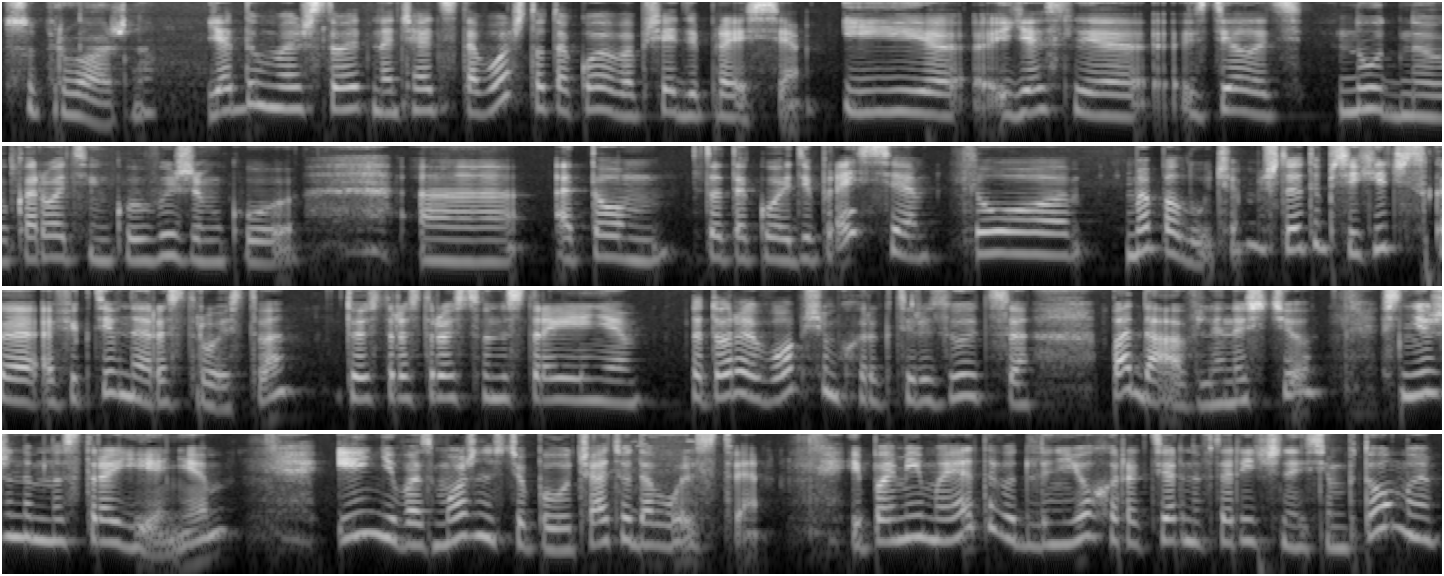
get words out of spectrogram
супер важно. Я думаю, стоит начать с того, что такое вообще депрессия. И если сделать нудную, коротенькую выжимку э, о том, что такое депрессия, то мы получим, что это психическое аффективное расстройство, то есть расстройство настроения, которое, в общем, характеризуется подавленностью, сниженным настроением и невозможностью получать удовольствие. И помимо этого для нее характерны вторичные симптомы,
